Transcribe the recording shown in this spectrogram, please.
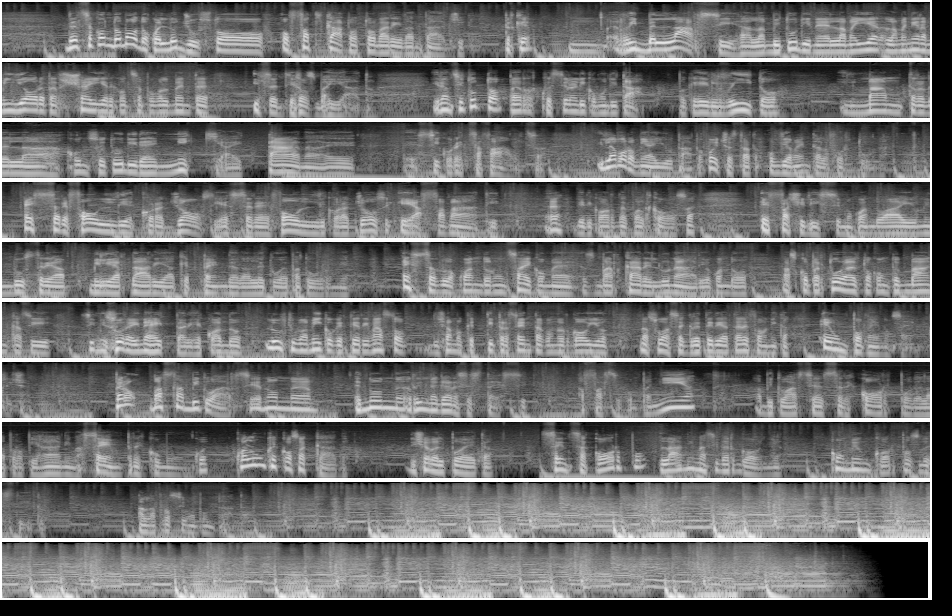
Del secondo modo, quello giusto, ho faticato a trovare i vantaggi, perché mh, ribellarsi all'abitudine è la maniera, la maniera migliore per scegliere consapevolmente il sentiero sbagliato. Innanzitutto per questione di comodità, poiché il rito il mantra della consuetudine è nicchia, è tana, è, è sicurezza falsa. Il lavoro mi ha aiutato, poi c'è stata ovviamente la fortuna. Essere folli e coraggiosi, essere folli, coraggiosi e affamati, eh? vi ricorda qualcosa? È facilissimo quando hai un'industria miliardaria che pende dalle tue paturnie esserlo quando non sai come sbarcare il lunario, quando la scopertura del tuo conto in banca si, si, misura in ettari e quando l'ultimo amico che ti è rimasto, diciamo che ti presenta con orgoglio la sua segreteria telefonica, è un po' meno semplice. Però basta abituarsi e non, e non rinnegare se stessi, a farsi compagnia, abituarsi a essere corpo della propria anima sempre e comunque, qualunque cosa accada. Diceva il poeta, senza corpo l'anima si vergogna, come un corpo svestito. Alla prossima puntata.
